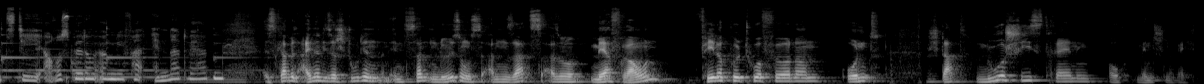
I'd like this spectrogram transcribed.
jetzt die Ausbildung irgendwie verändert werden? Es gab in einer dieser Studien einen interessanten Lösungsansatz, also mehr Frauen, Fehlerkultur fördern und statt nur Schießtraining auch Menschenrechte.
